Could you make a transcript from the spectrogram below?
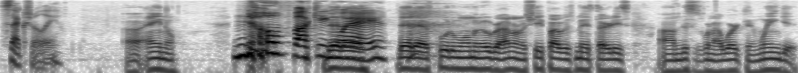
Sexually. Uh, anal. No fucking Dead way. Ass, dead ass pulled a woman over. I don't know. She probably was mid thirties. Um, this is when I worked in Wingate.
